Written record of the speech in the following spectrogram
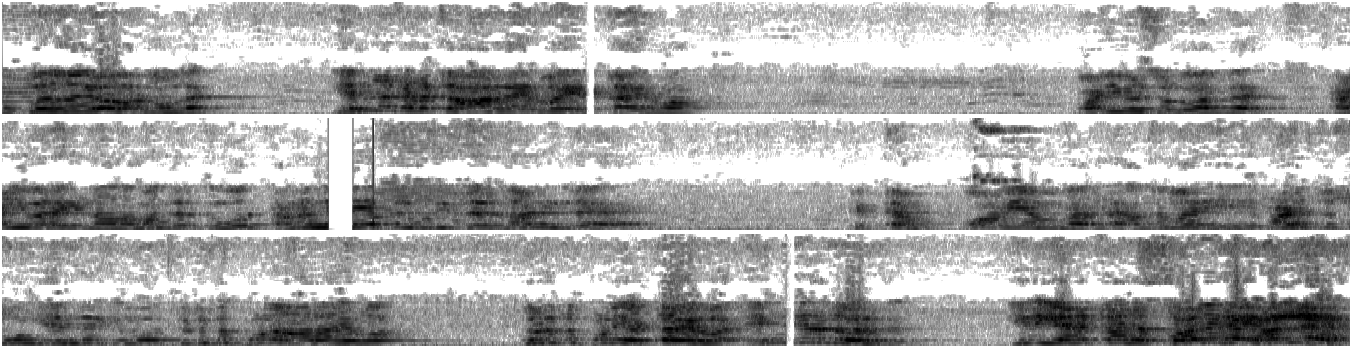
முப்பதாயிரம் ரூபாய் வரணும்ல. என்ன கணக்கு ஆறாயிரம் ரூபாய் எட்டாயிரம் ரூபாய்? வடிவேல் சொல்லுவார்ல கழிவறையில் நான் அமர்ந்திருக்கும் போது கன நேரத்தில் உதித்ததுதான் இந்த திட்டம். ஓவியம் வரல அந்த மாதிரி படுத்து தூங்கி எந்திரிக்கும் போது திடுத்துப்புன்னு ஆறாயிரம் ரூபாய் திடுத்துப்புன்னு எட்டாயிரம் ரூபாய். எங்கிருந்து வருது? இது எனக்கான சலுகை அல்ல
